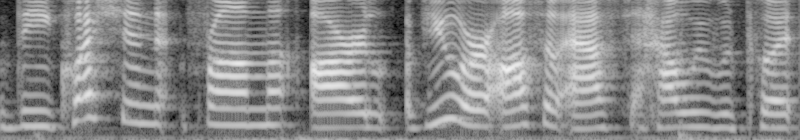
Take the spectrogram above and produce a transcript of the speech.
the question from our viewer also asked how we would put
